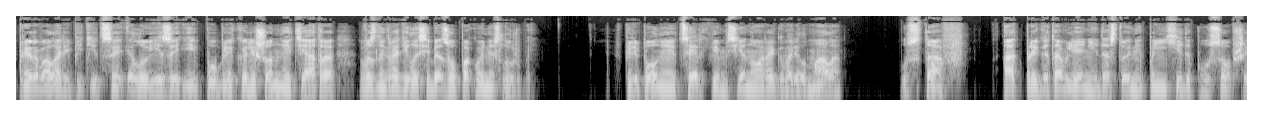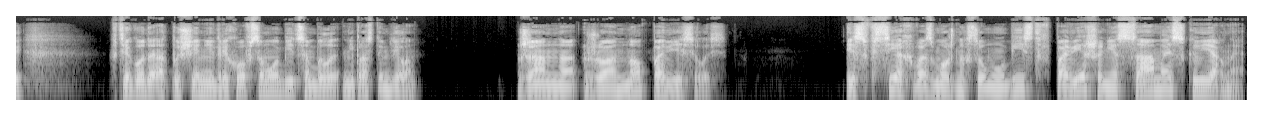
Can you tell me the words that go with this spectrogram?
прервала репетиции Элоизы, и публика, лишенная театра, вознаградила себя за упокойной службой. В переполненной церкви мсье Нуаре говорил мало, устав от приготовлений достойной панихиды по усопшей. В те годы отпущение грехов самоубийцам было непростым делом. Жанна Жуанно повесилась. Из всех возможных самоубийств повешение самое скверное,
